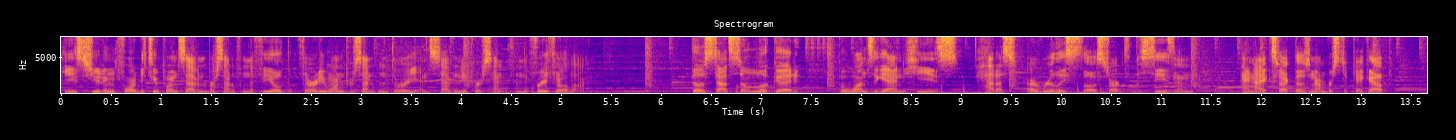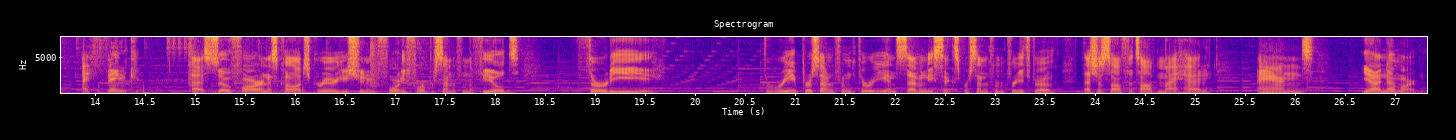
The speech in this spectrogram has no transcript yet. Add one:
he's shooting 42.7% from the field, 31% from three, and 70% from the free throw line. Those stats don't look good, but once again, he's had a, a really slow start to the season, and I expect those numbers to pick up. I think uh, so far in his college career, he's shooting 44% from the field, 33% from three, and 76% from free throw. That's just off the top of my head. And yeah, Nembhard.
